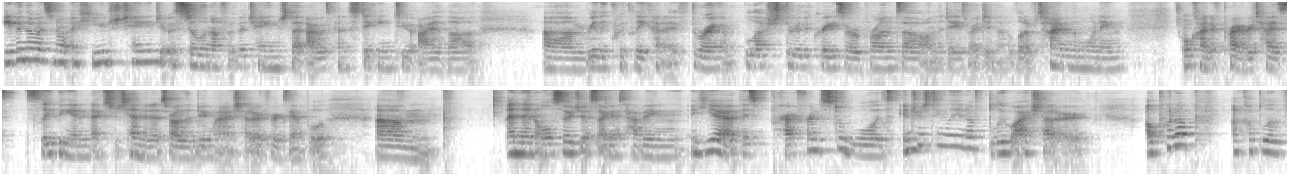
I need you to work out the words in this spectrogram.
even though it's not a huge change, it was still enough of a change that I was kind of sticking to either um, really quickly kind of throwing a blush through the crease or a bronzer on the days where I didn't have a lot of time in the morning or kind of prioritize sleeping in an extra 10 minutes rather than doing my eyeshadow, for example. Um, and then also just, I guess, having, yeah, this preference towards, interestingly enough, blue eyeshadow. I'll put up a couple of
